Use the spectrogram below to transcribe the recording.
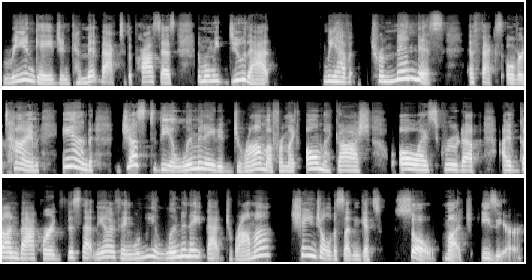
re engage and commit back to the process. And when we do that, we have tremendous effects over time and just the eliminated drama from like oh my gosh oh i screwed up i've gone backwards this that and the other thing. When we eliminate that drama change all of a sudden gets so much easier.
